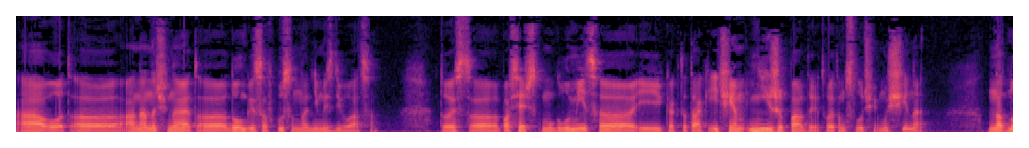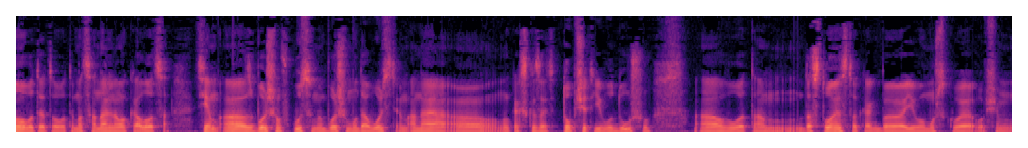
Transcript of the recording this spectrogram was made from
А, вот, э, она начинает э, долго и со вкусом над ним издеваться. То есть по-всяческому глумиться и как-то так. И чем ниже падает в этом случае мужчина – на дно вот этого вот эмоционального колодца, тем э, с большим вкусом и большим удовольствием она, э, ну как сказать, топчет его душу, э, вот, там, достоинство как бы его мужское, в общем,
